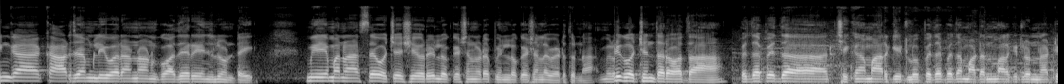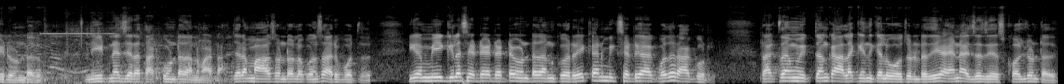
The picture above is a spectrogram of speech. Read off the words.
ఇంకా కార్జామ్ లివర్ అని అనుకో అదే రేంజ్లో ఉంటాయి. మీరు ఏమన్నా వస్తే వచ్చేసేవారి లొకేషన్ కూడా పిన్ లొకేషన్లో పెడుతున్నా. మీరు ఇక్కడికి వచ్చిన తర్వాత పెద్ద పెద్ద చికెన్ మార్కెట్లు పెద్ద పెద్ద మటన్ మార్కెట్లు ఉన్నట్టు ఇటు ఉండదు. నీట్నెస్ జర తక్కువ ఉంటుంది అనమాట జర మాస్ ఉండలో కొంచెం సరిపోతుంది. ఇక మీకు ఇలా సెట్ అయ్యేటట్టే ఉంటుంది అనుకోర్రి కానీ మీకు సెట్ కాకపోతే రాకూరు రక్తం మిక్తం కాళ్ళ కిందకి వెళ్ళి పోతుంటుంది ఆయన అడ్జస్ట్ చేసుకోవాల్సి ఉంటుంది.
